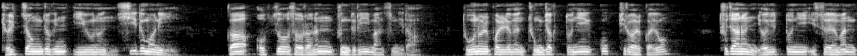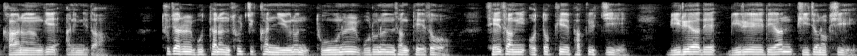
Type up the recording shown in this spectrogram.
결정적인 이유는 시드머니가 없어서라는 분들이 많습니다. 돈을 벌려면 종잣돈이 꼭 필요할까요? 투자는 여윳돈이 있어야만 가능한 게 아닙니다. 투자를 못하는 솔직한 이유는 돈을 모르는 상태에서 세상이 어떻게 바뀔지 미래에 대한 비전 없이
